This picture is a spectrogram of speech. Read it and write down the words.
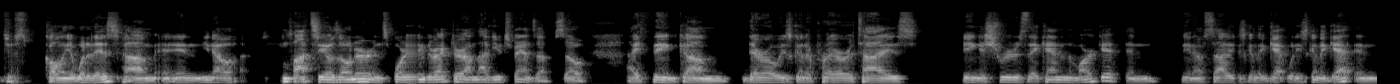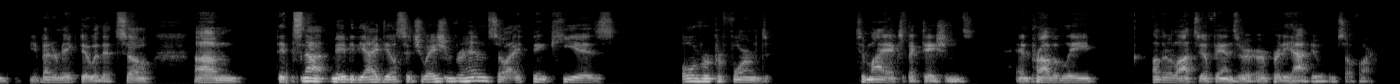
just calling it what it is. Um, and you know, Lazio's owner and sporting director, I'm not huge fans of. So I think um, they're always going to prioritize being as shrewd as they can in the market, and you know, Sarri's going to get what he's going to get, and you better make do with it. So um, it's not maybe the ideal situation for him. So I think he is overperformed to my expectations, and probably other Lazio fans are, are pretty happy with him so far.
